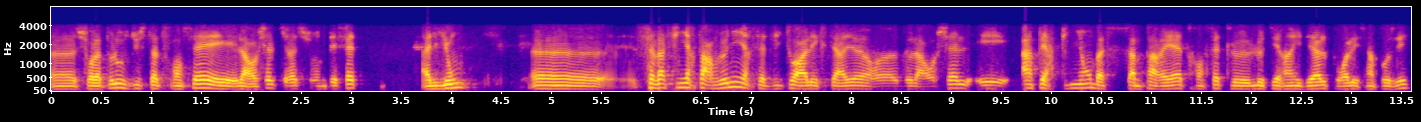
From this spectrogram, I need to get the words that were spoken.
euh, sur la pelouse du Stade français et La Rochelle qui reste sur une défaite à Lyon. Euh, ça va finir par venir cette victoire à l'extérieur de La Rochelle et à Perpignan, bah, ça me paraît être en fait le terrain idéal pour aller s'imposer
